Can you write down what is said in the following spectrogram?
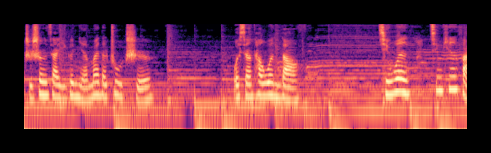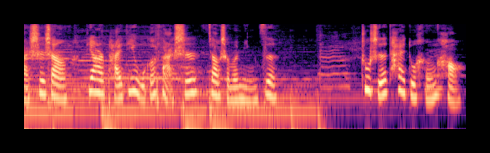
只剩下一个年迈的住持。我向他问道。请问今天法事上第二排第五个法师叫什么名字？住持的态度很好，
